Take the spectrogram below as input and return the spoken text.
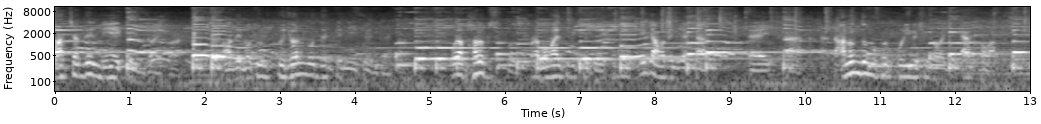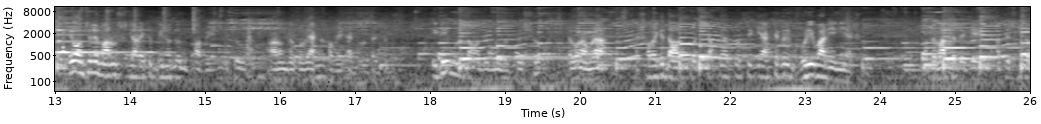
বাচ্চাদের নিয়ে একটু আমাদের নতুন প্রজন্মদেরকে নিয়ে এনজয় করা ওরা ভালো কিছু করবে, ওরা মোবাইল থেকে কিছু করবে এই যে আমাদের যে একটা আনন্দমুখর পরিবেশে সবাই এক হওয়া। এই অঞ্চলের মানুষ যারা একটু বিনোদন পাবে, একটু আনন্দ করবে, এক হবে এক ঘণ্টার জন্য এটাই মূলত আমাদের মূল উদ্দেশ্য এবং আমরা সবাইকে দাওয়াত করছি, আপনারা প্রত্যেকে একটা করে ঘড়ি বানিয়ে নিয়ে আসুন। আমাদের বাচ্চাদেরকে হাতে সুন্দর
